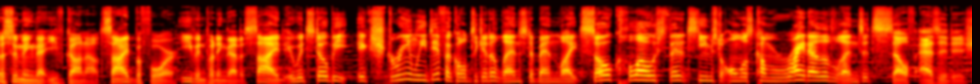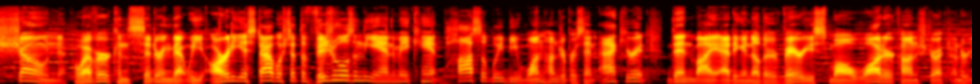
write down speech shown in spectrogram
Assuming that you've gone outside before. Even putting that aside, it would still be extremely difficult to get a lens to bend light so close that it seems to almost come right out of the lens itself as it is shown. However, considering that we already established that the visuals in the anime can't possibly be 100% accurate, then by adding another very small water construct under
